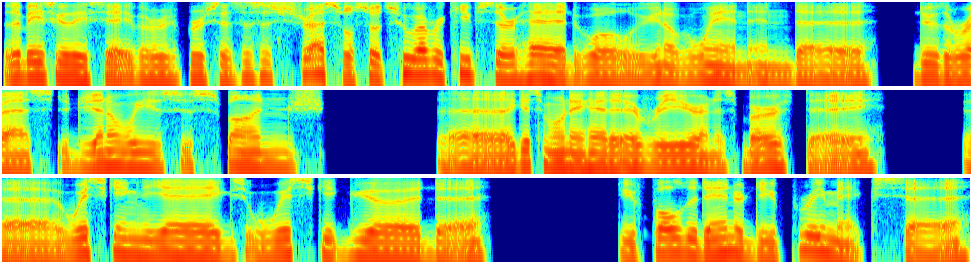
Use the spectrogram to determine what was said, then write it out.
They basically say, Prue says, this is stressful. So it's whoever keeps their head will, you know, win. And, uh, do the rest. Genoese sponge. Uh, I guess Monet had it every year on his birthday. Uh, whisking the eggs, whisk it good. Uh, do you fold it in or do you premix? Uh,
